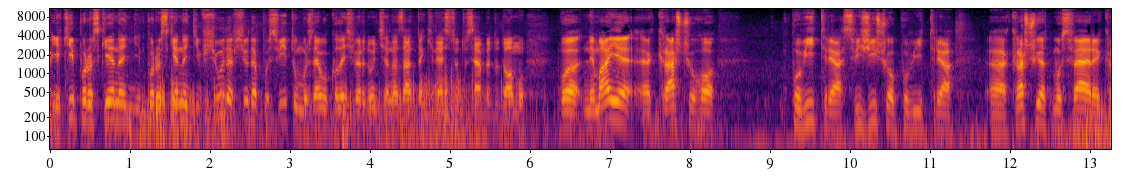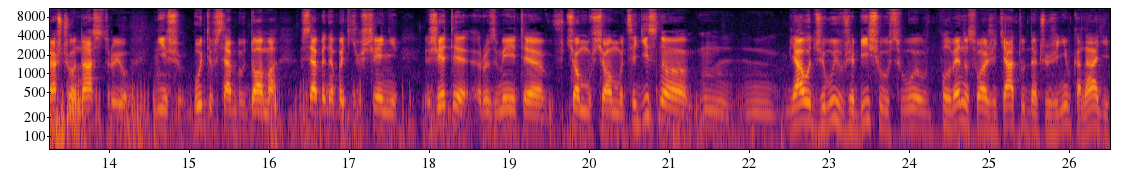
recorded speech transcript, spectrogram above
які порозкинуті, порозкинуті всюди, всюди по світу, можливо, колись вернуться назад на кінець до себе додому. Бо немає е, кращого повітря, свіжішого повітря, е, кращої атмосфери, кращого настрою, ніж бути в себе вдома, в себе на батьківщині жити, розумієте, в цьому всьому. Це дійсно. Я от живу вже більшу половину свого життя тут на чужині в Канаді.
